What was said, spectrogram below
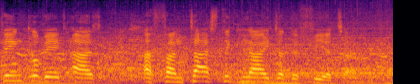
think of it as a fantastic night at the theatre.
